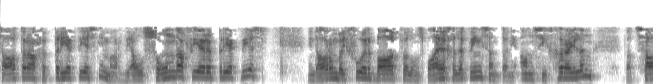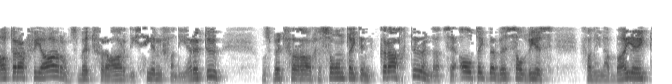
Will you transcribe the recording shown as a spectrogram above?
Saterdag 'n preek wees nie, maar wel Sondag vir 'n preek wees. En daarom by voorbaat wil ons baie gelukwens aan tannie Ansie Gryiling wat Saterdag verjaar. Ons bid vir haar die seën van die Here toe. Ons bid vir haar gesondheid en krag toe en dat sy altyd bewus sal wees van die nabyheid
